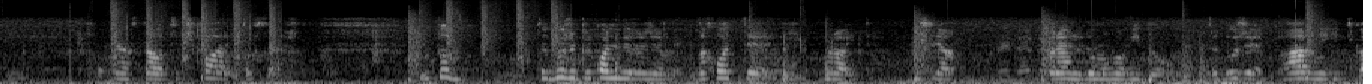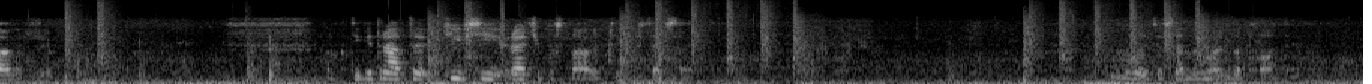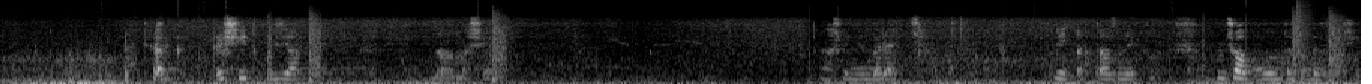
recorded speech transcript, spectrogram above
І треба ставити ці і то все. Ну тут це дуже прикольний режим. Заходьте і грайте після перегляду мого відео. Це дуже гарний і цікавий режим. Так, тільки треба ті всі речі поставити. Все все. Могли це все нормально запхати. Треба решітку взяти на машину. А не береться. А та зникла. Нічого, по-моєму, так без речі.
